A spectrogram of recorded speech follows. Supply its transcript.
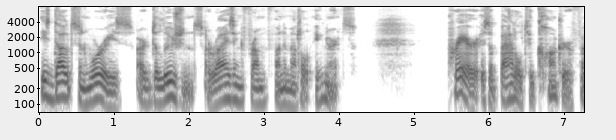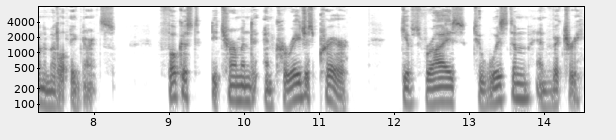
These doubts and worries are delusions arising from fundamental ignorance. Prayer is a battle to conquer fundamental ignorance. Focused, determined, and courageous prayer gives rise to wisdom and victory.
